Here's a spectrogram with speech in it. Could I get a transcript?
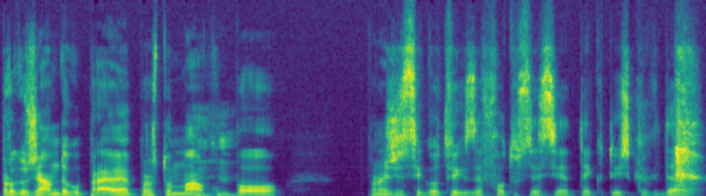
Продължавам да го правя, просто малко Мгм. по... Понеже се готвих за фотосесия, тъй като исках да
